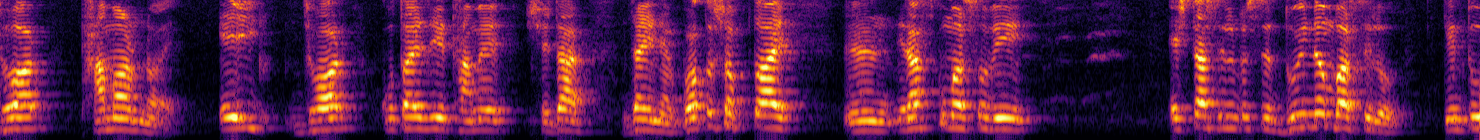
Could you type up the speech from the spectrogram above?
ঝড় থামার নয়। এই ঝড় কোথায় যে থামে সেটা জানি না। গত সপ্তাহে রাজকুমার ছবি স্টার সিনেপ্লেক্সে দুই নম্বর ছিল, কিন্তু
